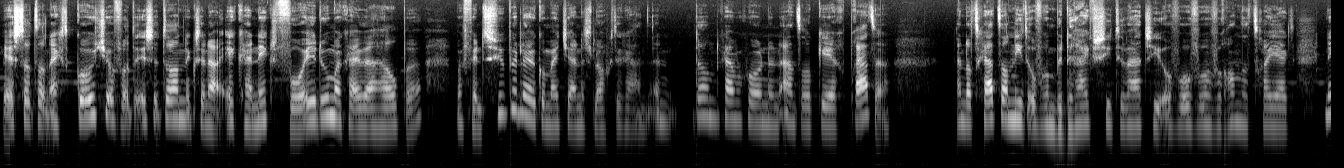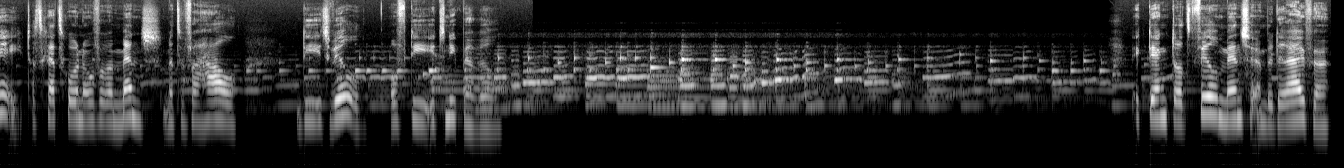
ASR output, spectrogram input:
Ja, is dat dan echt coachen of wat is het dan? Ik zei, nou, ik ga niks voor je doen, maar ik ga je wel helpen. Maar ik vind het superleuk om met je aan de slag te gaan. En dan gaan we gewoon een aantal keer praten. En dat gaat dan niet over een bedrijfssituatie of over een verandertraject. Nee, dat gaat gewoon over een mens met een verhaal die iets wil of die iets niet meer wil. Ik denk dat veel mensen en bedrijven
